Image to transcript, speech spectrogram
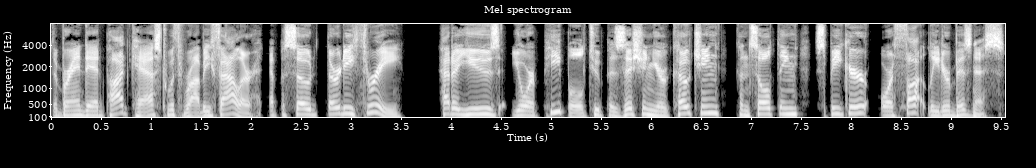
the Brand Ed Podcast with Robby Fowler, episode 33 How to Use Your People to Position Your Coaching, Consulting, Speaker, or Thought Leader Business.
